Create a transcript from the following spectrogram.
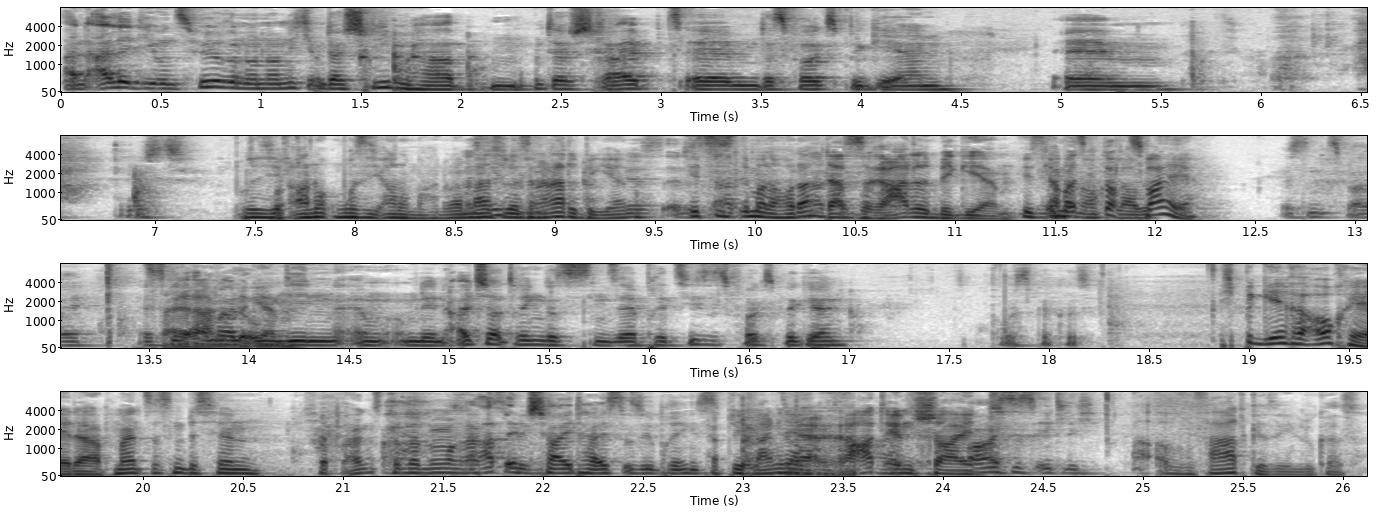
an alle, die uns hören und noch nicht unterschrieben haben, unterschreibt ähm, das Volksbegehren. Ähm, Prost. Muss ich auch noch, muss ich auch noch machen. Wann machst du das Radelbegehren? Das- das ist es immer noch, oder? Das Radelbegehren. Ist ja, aber immer es noch, gibt doch glaub zwei. Es sind zwei. Es Zwei geht einmal um den, um, um den Altstadtring, das ist ein sehr präzises Volksbegehren. Prost, kurz. Ich begehre auch Räder. Meinst du das ein bisschen, ich habe Angst, oder wenn man Ratentscheid heißt es übrigens. Habt ihr lange Der noch Ratentscheid. Oh, es ist eklig. auf dem Fahrrad gesehen, Lukas?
